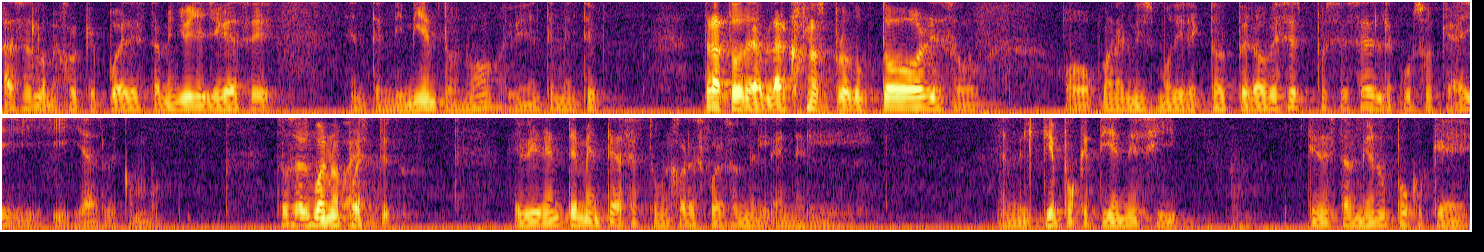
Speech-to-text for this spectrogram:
haces lo mejor que puedes. También yo ya llegué a ese entendimiento, ¿no? Evidentemente trato de hablar con los productores o o con el mismo director, pero a veces pues ese es el recurso que hay y, ya hazle como... Entonces, bueno, pues evidentemente haces tu mejor esfuerzo en el, en, el, en el tiempo que tienes y tienes también un poco que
